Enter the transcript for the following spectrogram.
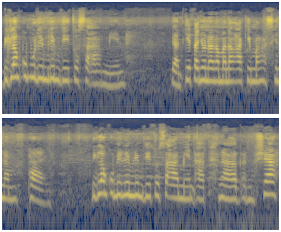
biglang kumulimlim dito sa amin. Yan, kita nyo na naman ang aking mga sinampay. Biglang kumilimlim dito sa amin at nag, ano siya,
